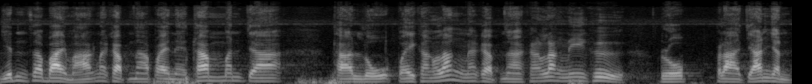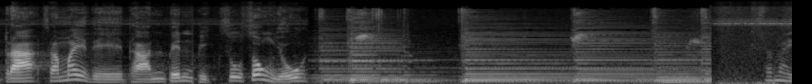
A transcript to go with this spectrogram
เย็นสบายมากนะครับนาภายในถ้ำมันจะทะลุไปข้างล่างนะครับนาข้างล่างนี่คือรูปปราจารย์ยันตราสมัยที่ฐานเป็นภิกษุทรงอยู่ มัย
